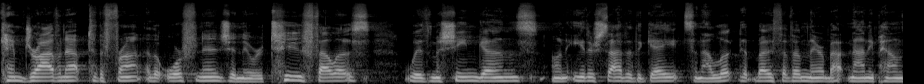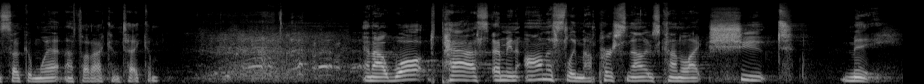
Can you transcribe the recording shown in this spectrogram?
came driving up to the front of the orphanage, and there were two fellows with machine guns on either side of the gates. And I looked at both of them. They're about 90 pounds soaking wet, and I thought I can take them. And I walked past, I mean, honestly, my personality was kind of like, shoot me.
